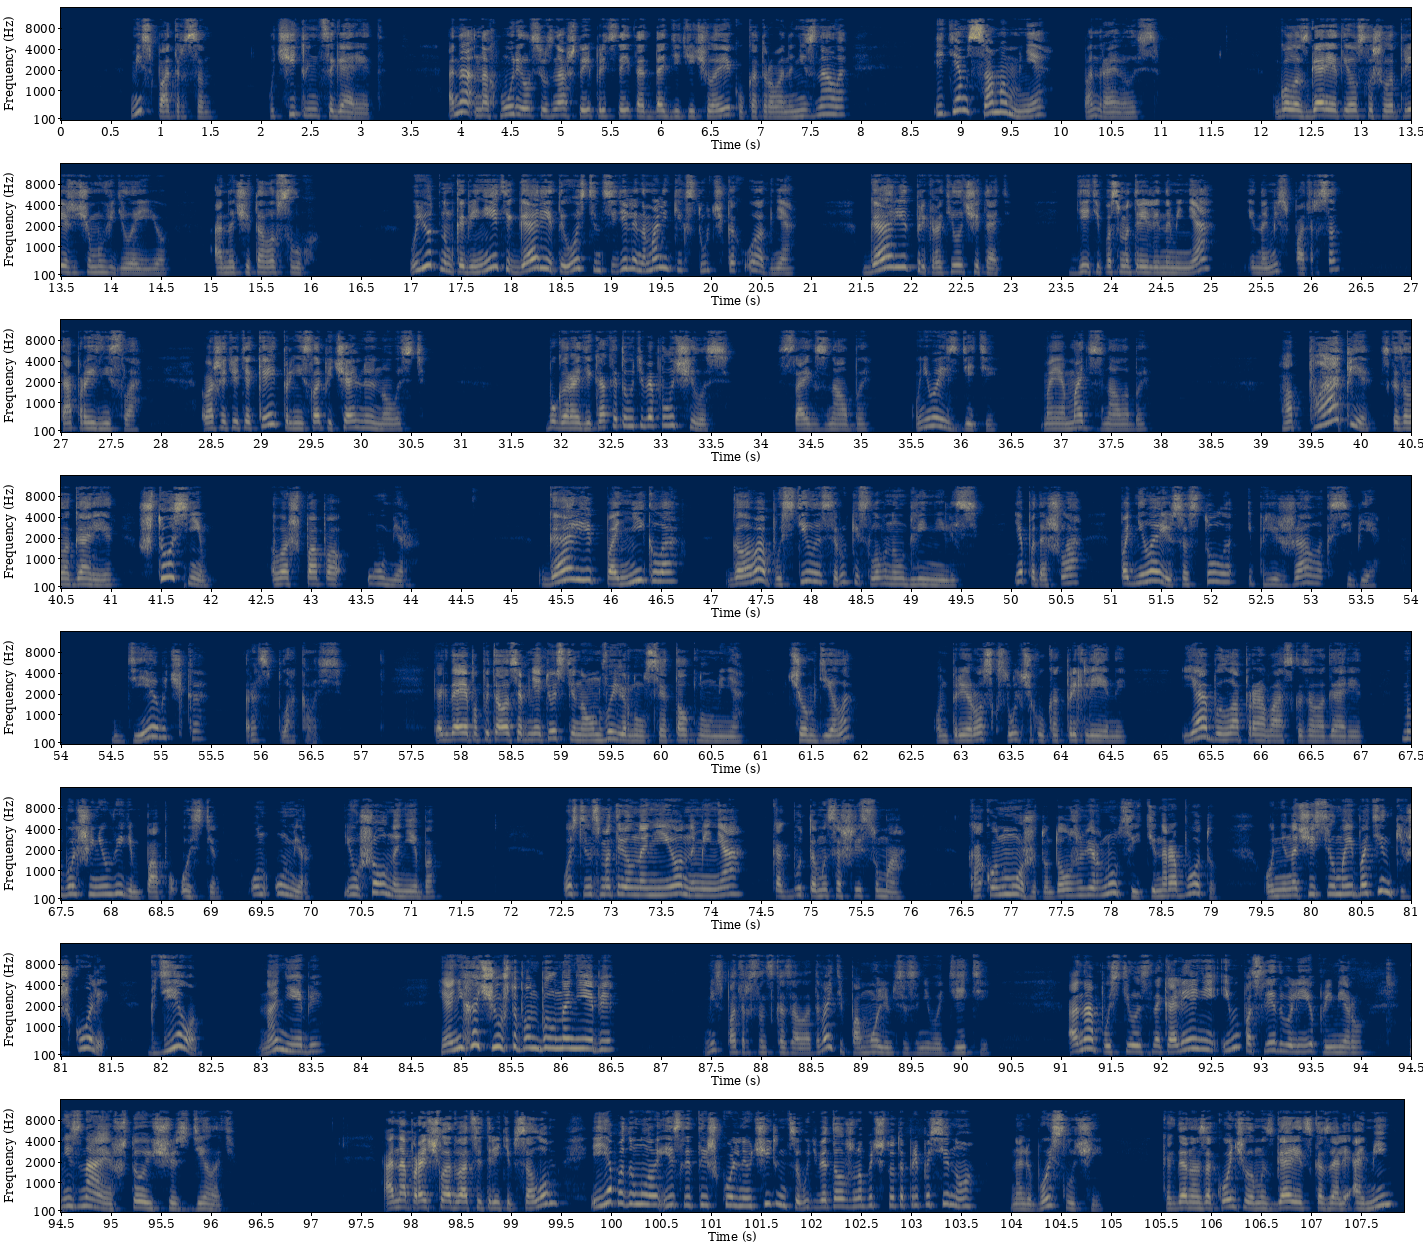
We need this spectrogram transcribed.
Мисс Паттерсон, учительница Гарриет. Она нахмурилась, узнав, что ей предстоит отдать детей человеку, которого она не знала, и тем самым мне понравилось. Голос Гарриет я услышала прежде, чем увидела ее. Она читала вслух. В уютном кабинете Гарриет и Остин сидели на маленьких стульчиках у огня. Гарриет прекратила читать. Дети посмотрели на меня и на мисс Паттерсон. Та произнесла. «Ваша тетя Кейт принесла печальную новость». «Бога ради, как это у тебя получилось?» Сайк знал бы. У него есть дети. Моя мать знала бы. — А папе, — сказала Гарриет, — что с ним? — Ваш папа умер. Гарриет поникла, голова опустилась, руки словно удлинились. Я подошла, подняла ее со стула и прижала к себе. Девочка расплакалась. Когда я попыталась обнять Остина, он вывернулся и оттолкнул меня. — В чем дело? Он прирос к стульчику, как приклеенный. — Я была права, — сказала Гарриет. Мы больше не увидим папу, Остин. Он умер и ушел на небо. Остин смотрел на нее, на меня, как будто мы сошли с ума. Как он может? Он должен вернуться и идти на работу. Он не начистил мои ботинки в школе. Где он? На небе. Я не хочу, чтобы он был на небе. Мисс Паттерсон сказала, давайте помолимся за него, дети. Она опустилась на колени, и мы последовали ее примеру, не зная, что еще сделать. Она прочла двадцать третий псалом, и я подумала, если ты школьная учительница, у тебя должно быть что-то припасено. На любой случай. Когда она закончила, мы с Гарриет сказали «Аминь»,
